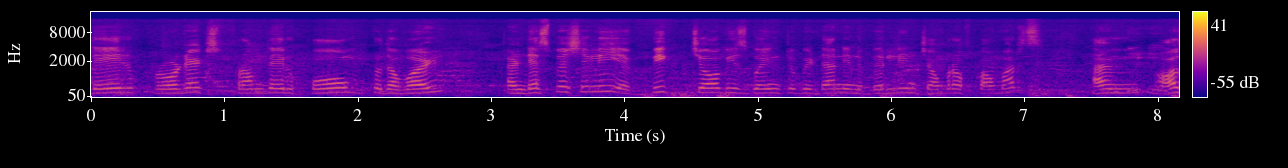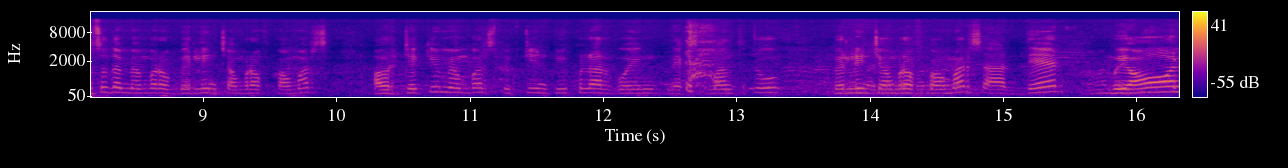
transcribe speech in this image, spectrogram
their products from their home to the world. And especially a big job is going to be done in berlin chamber of commerce. I am also the member of berlin chamber of commerce. Our techie members 15 people are going next month to Berlin Chamber of Commerce are there. We all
